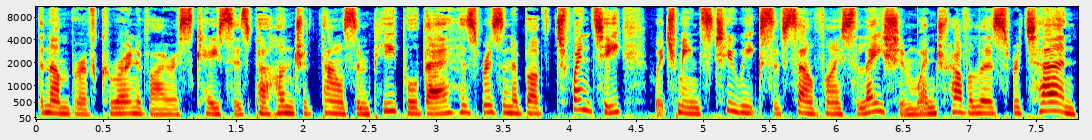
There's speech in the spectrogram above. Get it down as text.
The number of coronavirus cases per 100,000 people there has risen above 20, which means two weeks of self isolation when travellers return.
